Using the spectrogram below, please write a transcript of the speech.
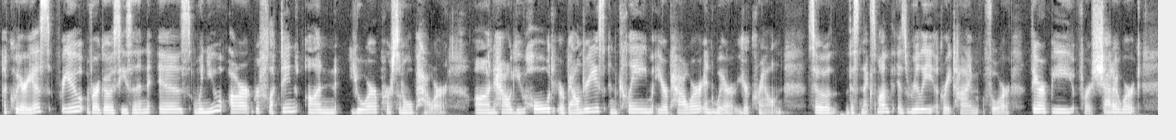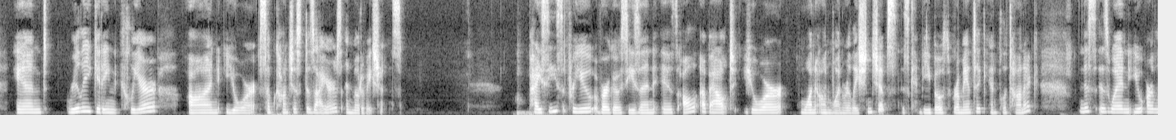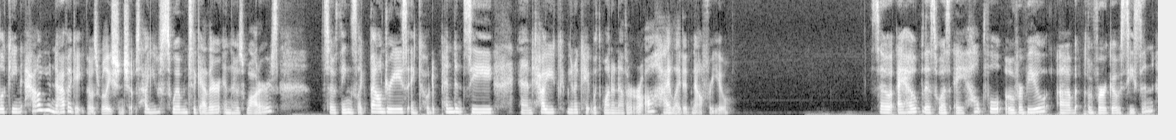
Aquarius, for you, Virgo season is when you are reflecting on your personal power, on how you hold your boundaries and claim your power and wear your crown. So, this next month is really a great time for therapy, for shadow work, and really getting clear on your subconscious desires and motivations. Pisces, for you, Virgo season is all about your one on one relationships. This can be both romantic and platonic. This is when you are looking how you navigate those relationships, how you swim together in those waters. So, things like boundaries and codependency and how you communicate with one another are all highlighted now for you. So, I hope this was a helpful overview of Virgo season.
